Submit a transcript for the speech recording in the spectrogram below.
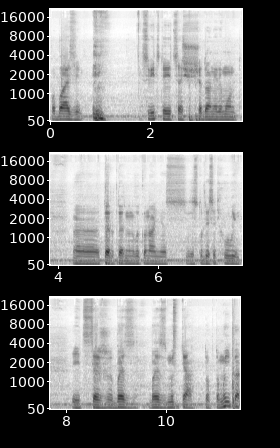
по базі свідчиться, що даний ремонт е, тер, термін виконання з- 110 хвилин. І це ж без, без миття. Тобто мийка.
